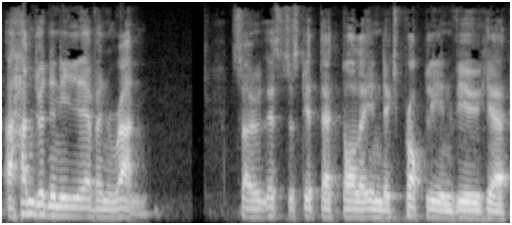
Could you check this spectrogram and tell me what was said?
111 run. So let's just get that dollar index properly in view here.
